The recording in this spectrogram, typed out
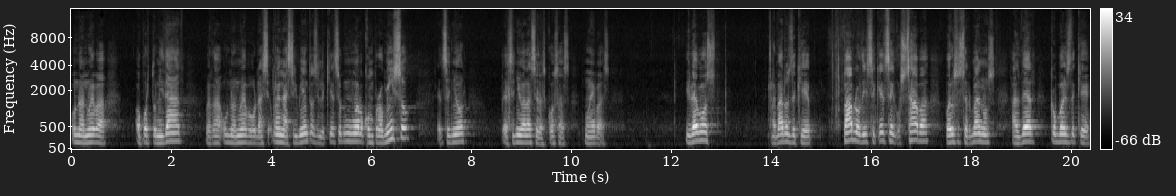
una nueva oportunidad, ¿verdad? Un nuevo renacimiento, si le quiere hacer un nuevo compromiso, el Señor, el Señor hace las cosas nuevas. Y vemos, hermanos, de que Pablo dice que él se gozaba por esos hermanos al ver cómo es de que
